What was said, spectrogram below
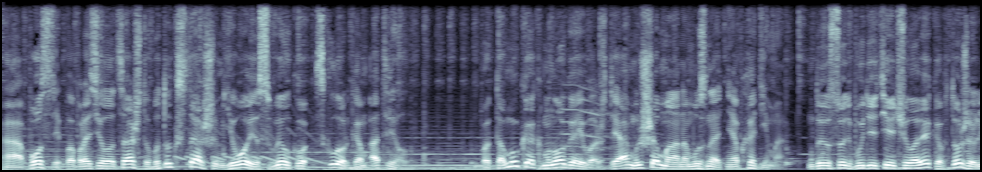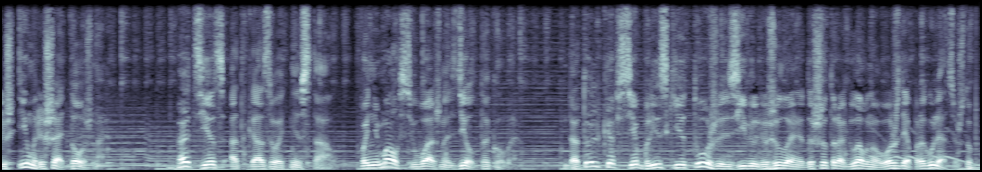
А после попросил отца, чтобы тот к старшим его и Свелку с Клорком отвел. Потому как много и вождям, и шаманам узнать необходимо. Да и судьбу детей человеков тоже лишь им решать должно. Отец отказывать не стал. Понимал всю важность дел такого. Да только все близкие тоже изъявили желание до шатра главного вождя прогуляться, чтобы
